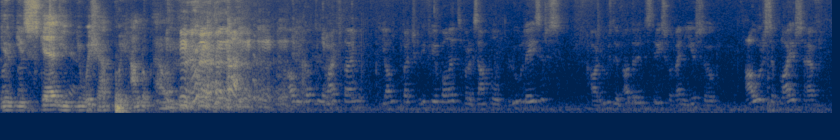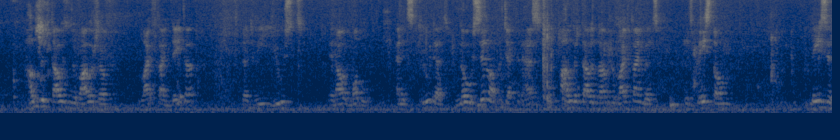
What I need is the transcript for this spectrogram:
You, you scared, you, you wish you had put your hand up now. How we got to the lifetime, Jan touched briefly upon it. For example, blue lasers are used in other industries for many years. So our suppliers have hundred thousands of hours of lifetime data that we used in our model. And it's true that no cinema projector has hundred thousand hours of lifetime, but it's based on laser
